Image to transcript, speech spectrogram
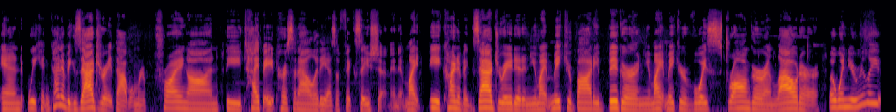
And we can kind of exaggerate that when we're trying on the type 8 personality as a fixation. And it might be kind of exaggerated, and you might make your body bigger and you might make your voice stronger and louder. But when you're really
